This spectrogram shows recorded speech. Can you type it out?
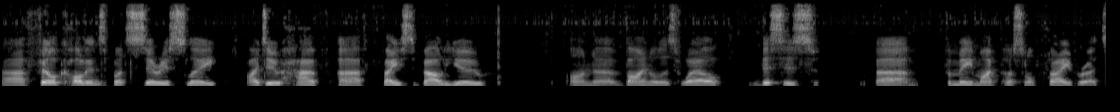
Uh, Phil Collins, but seriously, I do have uh, face value on uh, vinyl as well. This is, um, for me, my personal favourite.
